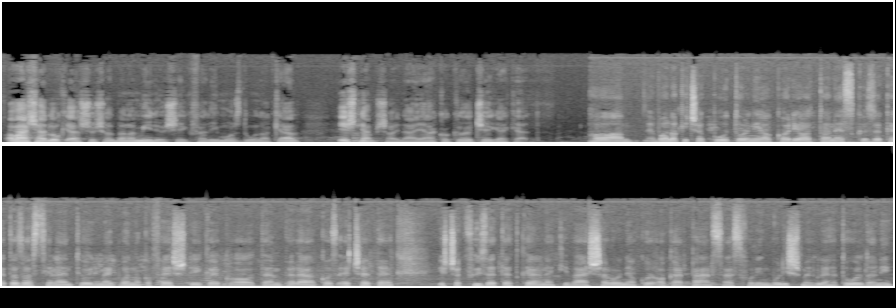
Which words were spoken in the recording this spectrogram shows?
A vásárlók elsősorban a minőség felé mozdulnak el, és nem sajnálják a költségeket. Ha valaki csak pótolni akarja a taneszközöket, az azt jelenti, hogy megvannak a festékek, a temperák, az ecsetek, és csak füzetet kell neki vásárolni, akkor akár pár száz forintból is meg lehet oldani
